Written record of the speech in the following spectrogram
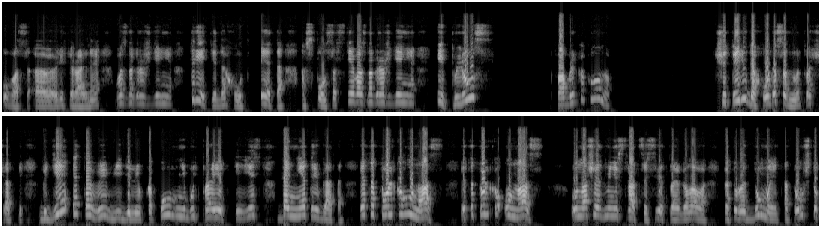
у вас э, реферальное вознаграждение, третий доход это спонсорские вознаграждения и плюс Фабрика клонов. Четыре дохода с одной площадки. Где это вы видели? В каком-нибудь проекте есть? Да нет, ребята. Это только у нас. Это только у нас. У нашей администрации светлая голова, которая думает о том, что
